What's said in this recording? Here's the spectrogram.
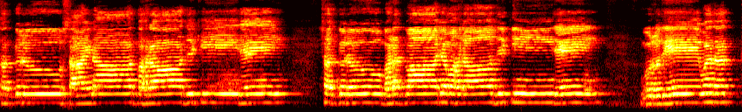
సద్గురు సాయినాథ్ మహారాజ్ కీ జై. సద్గురు భరద్వాజ మహారాజ్ కీ జై. గురుదేవదత్త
